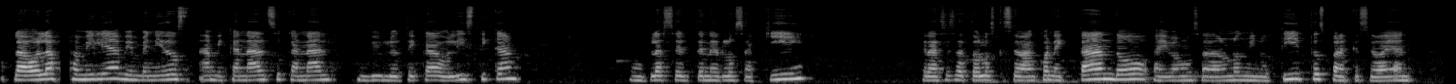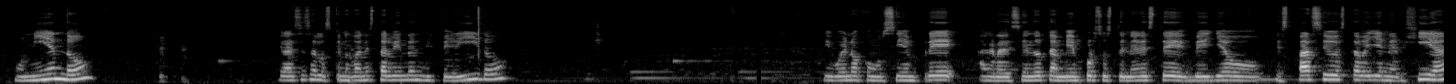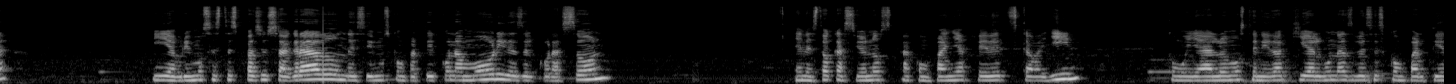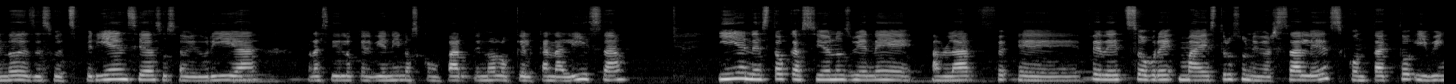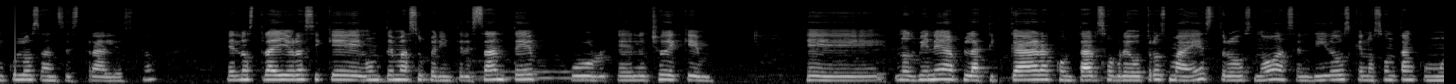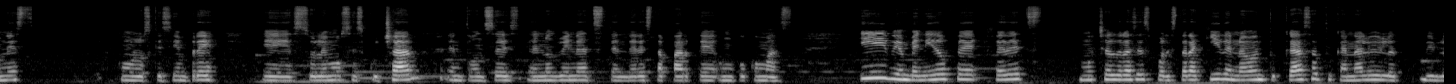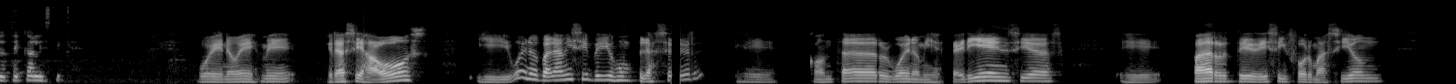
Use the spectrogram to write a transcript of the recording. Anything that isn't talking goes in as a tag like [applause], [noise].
Hola, hola familia, bienvenidos a mi canal, su canal Biblioteca Holística. Un placer tenerlos aquí. Gracias a todos los que se van conectando. Ahí vamos a dar unos minutitos para que se vayan uniendo. Gracias a los que nos van a estar viendo en diferido. Y bueno, como siempre, agradeciendo también por sostener este bello espacio, esta bella energía. Y abrimos este espacio sagrado donde decidimos compartir con amor y desde el corazón. En esta ocasión nos acompaña Fedez Caballín, como ya lo hemos tenido aquí algunas veces compartiendo desde su experiencia, su sabiduría, ahora sí lo que viene y nos comparte, ¿no? Lo que él canaliza. Y en esta ocasión nos viene a hablar eh, sobre maestros universales, contacto y vínculos ancestrales. ¿no? Él nos trae ahora sí que un tema súper interesante por el hecho de que eh, nos viene a platicar, a contar sobre otros maestros, ¿no? Ascendidos que no son tan comunes como los que siempre eh, solemos escuchar. Entonces, él nos viene a extender esta parte un poco más. Y bienvenido, FedEx. Muchas gracias por estar aquí de nuevo en tu casa, tu canal Biblioteca Holística. Bueno, Esme, gracias a vos. Y bueno, para mí siempre es un placer eh, contar, bueno, mis experiencias, eh, parte de esa información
